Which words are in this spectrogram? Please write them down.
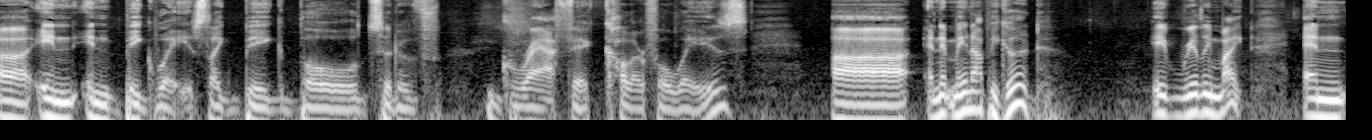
uh, in in big ways, like big, bold, sort of graphic, colorful ways, uh, and it may not be good. It really might, and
